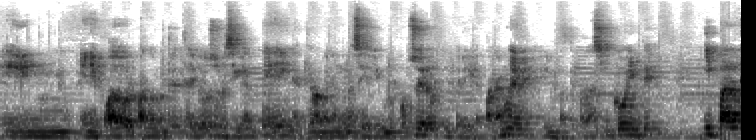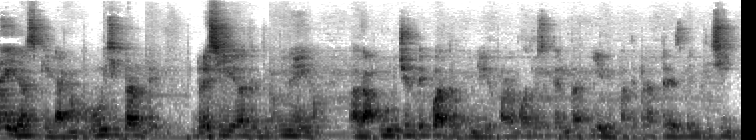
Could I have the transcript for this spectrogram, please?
en, Ecuador paga 1.32, recibe al Pereira que va ganando la serie 1 por 0, el Pereira paga 9, el empate paga 5.20 y Palmeiras que gana como visitante recibe al Atlético Mineiro, paga 1.84, Mineiro paga 4.70 y el empate paga 3.25.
